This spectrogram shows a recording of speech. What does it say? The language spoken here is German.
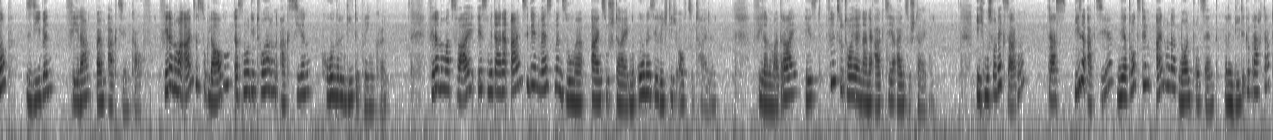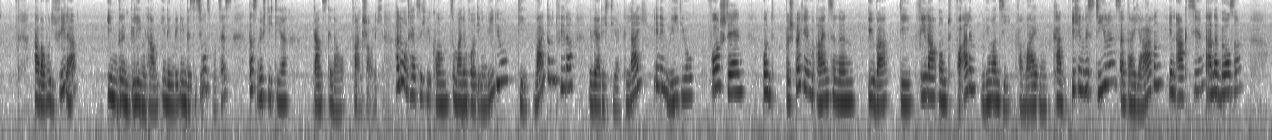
Top 7 Fehler beim Aktienkauf. Fehler Nummer 1 ist zu glauben, dass nur die teuren Aktien hohen Rendite bringen können. Fehler Nummer 2 ist mit einer einzigen Investmentsumme einzusteigen, ohne sie richtig aufzuteilen. Fehler Nummer 3 ist viel zu teuer in eine Aktie einzusteigen. Ich muss vorweg sagen, dass diese Aktie mir trotzdem 109% Rendite gebracht hat, aber wo die Fehler innen drin gelegen haben in dem Investitionsprozess, das möchte ich dir ganz genau veranschaulichen. Hallo und herzlich willkommen zu meinem heutigen Video. Die weiteren Fehler werde ich dir gleich in dem Video vorstellen und bespreche im Einzelnen über die Fehler und vor allem, wie man sie vermeiden kann. Ich investiere seit drei Jahren in Aktien an der Börse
